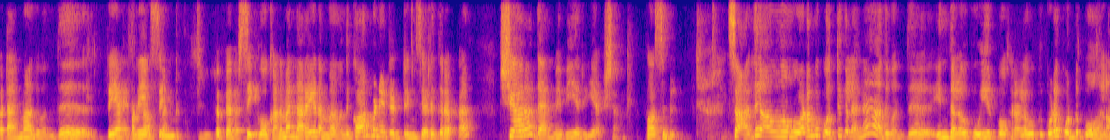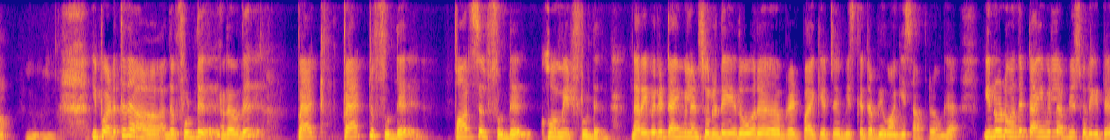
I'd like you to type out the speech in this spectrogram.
கட்டாயமா அது வந்து ரியாக்ட் பண்ணா React செய்யும் பண்றது. இப்போ பெப்சி கோக் அந்த மாதிரி நிறைய நம்ம வந்து கார்பனேட்டட் ட்ரிங்க்ஸ் எடுக்கிறப்ப ஷியரா there may be a reaction possible so அது அவங்க உடம்புக்கு ஒத்துக்கலைன்னா அது வந்து இந்த அளவுக்கு உயிர் போகிற அளவுக்கு கூட கொண்டு போகலாம். ம், இப்போ அடுத்தது அந்த ஃபுட்டு அதாவது pack packed food parcel food homemade food நிறைய பேர் டைம் இல்லைன்னு சொல்லிட்டு ஏதோ ஒரு பிரெட் பாக்கெட்டு பிஸ்கட் அப்படி வாங்கி சாப்பிட்றவங்க. இன்னொன்று வந்து டைம் இல்லை அப்படின்னு சொல்லிக்கிட்டு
